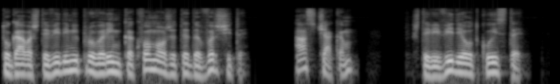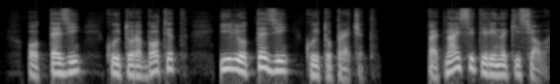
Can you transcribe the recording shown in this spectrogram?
Тогава ще видим и проверим какво можете да вършите. Аз чакам. Ще ви видя от кои сте. От тези, които работят или от тези, които пречат. 15. Ирина Кисьова.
